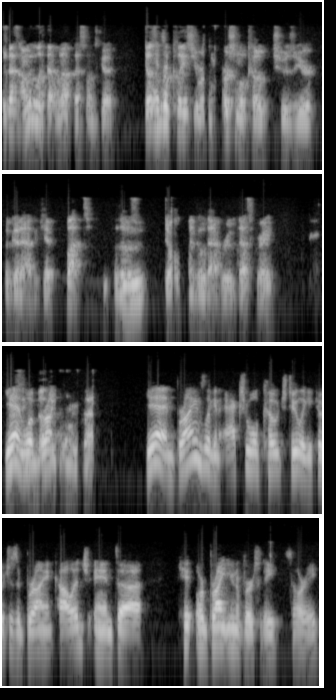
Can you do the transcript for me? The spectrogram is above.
But that's I'm gonna look that one up. That sounds good. Doesn't It's a- replace your own personal coach, who's your a good advocate. But for those who don't want to go that route, that's great. Yeah, what nothing Brian, wrong with that. yeah, and Brian's like an actual coach too. Like he coaches at Bryant College and uh, or Bryant University. Sorry,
